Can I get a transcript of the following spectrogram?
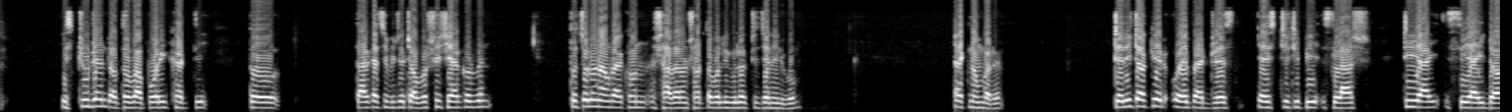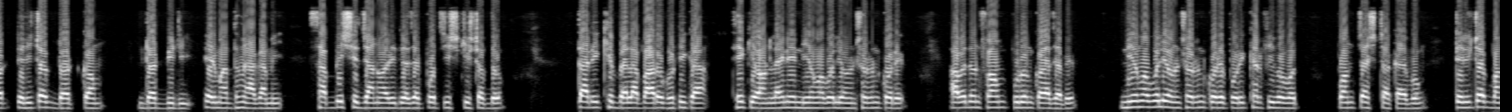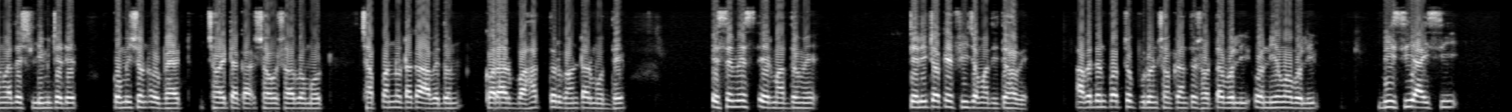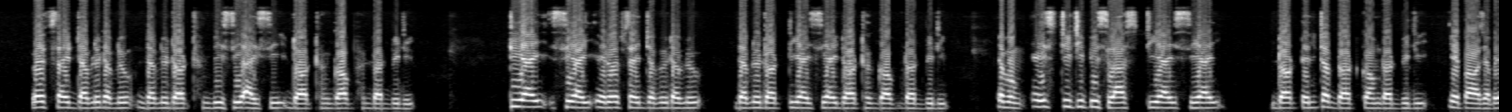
স্টুডেন্ট অথবা পরীক্ষার্থী, তো তার কাছে ভিডিওটি অবশ্যই শেয়ার করবেন। তো চলুন আমরা এখন সাধারণ শর্তাবলীগুলো একটু জেনে নিব। এক নম্বরে, টেলিটকের web address H TTP slash TICI dot Teletalk dot com dot BD এর মাধ্যমে আগামী ছাব্বিশে জানুয়ারি দু হাজার পঁচিশ খ্রিস্টাব্দ তারিখে বেলা বারো ঘটিকা থেকে অনলাইনে নিয়মাবলী অনুসরণ করে আবেদন ফর্ম পূরণ করা যাবে। নিয়মাবলী অনুসরণ করে পরীক্ষার ফি বাবদ পঞ্চাশ টাকা এবং টেলিটক বাংলাদেশ লিমিটেডের কমিশন ও ভ্যাট ছয় টাকা সহ সর্বমোট ছাপ্পান্ন টাকা আবেদন করার বাহাত্তর ঘণ্টার মধ্যে এস এর মাধ্যমে টেলিটকে ফি জমা দিতে হবে। আবেদনপত্র পূরণ সংক্রান্ত শর্তাবলী ও নিয়মাবলী বিসিআইসি ওয়েবসাইট www.bcic.gov.bd টিআইসিআই এর website www.ticI.gov.bd dot TICI dot gov dot এবং H TTP slash TICI dot Teletalk dot com dot BD এ পাওয়া যাবে।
